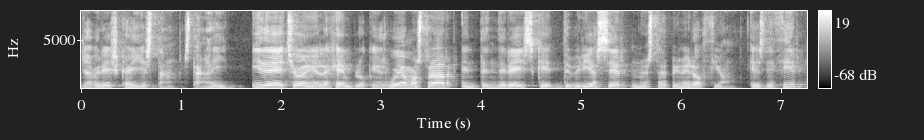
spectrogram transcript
Ya veréis que ahí están, están ahí. Y de hecho, en el ejemplo que os voy a mostrar, entenderéis que debería ser nuestra primera opción. Es decir,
